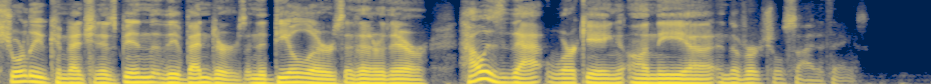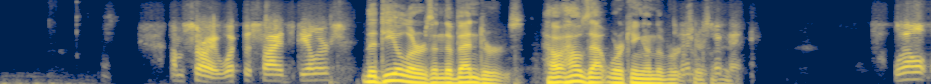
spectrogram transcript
shore leave convention has been the vendors and the dealers that are there. How is that working on the uh, in the virtual side of things? I'm sorry, what besides dealers? The dealers and the vendors. How how's that working on the virtual side? Well,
